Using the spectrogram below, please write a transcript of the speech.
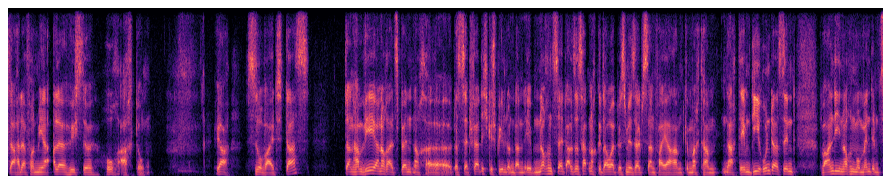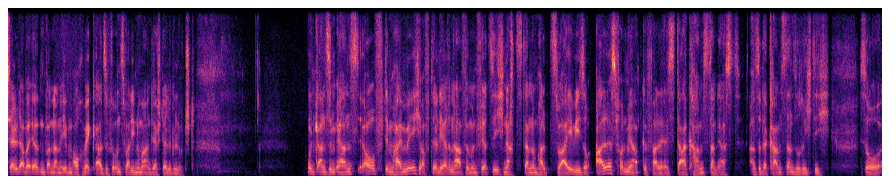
da hat er von mir allerhöchste Hochachtung. Ja, soweit das. Dann haben wir ja noch als Band noch äh, das Set fertig gespielt und dann eben noch ein Set. Also es hat noch gedauert, bis wir selbst dann Feierabend gemacht haben. Nachdem die runter sind, waren die noch einen Moment im Zelt, aber irgendwann dann eben auch weg. Also für uns war die Nummer an der Stelle gelutscht. Und ganz im Ernst, auf dem Heimweg, auf der leeren A45, nachts dann um halb zwei, wie so alles von mir abgefallen ist, da kam es dann erst. Also da kam es dann so richtig, so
